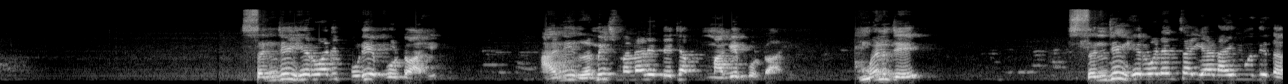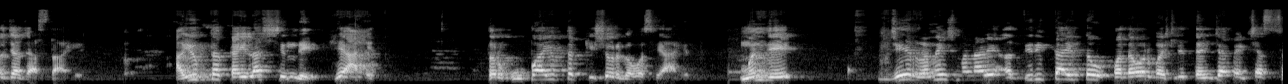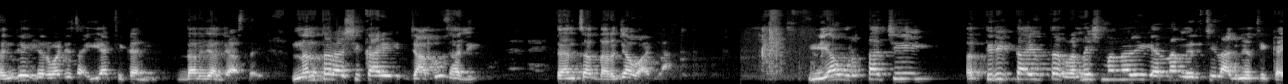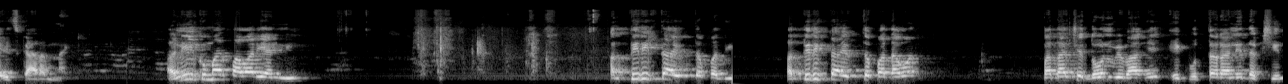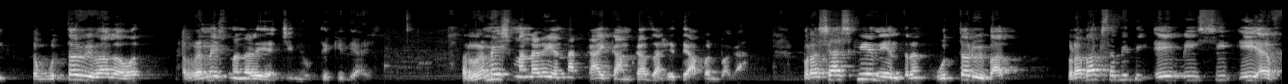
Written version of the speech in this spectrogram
संजय हेरवाडे पुढे फोटो आहे आणि रमेश म्हणाले त्याच्यामागे फोटो आहे. म्हणजे संजय हेरवाड्यांचा या डायरीमध्ये दर्जा जास्त आहे. आयुक्त कैलास शिंदे हे आहेत. तर उपायुक्त किशोर गवस हे आहेत. म्हणजे जे रमेश मनाळे अतिरिक्त आयुक्त पदावर बसले त्यांच्यापेक्षा संजय हेरवाडेचा या ठिकाणी दर्जा जास्त आहे. नंतर अशी काय जादू झाली? त्यांचा दर्जा वाढला. या वृत्ताची अतिरिक्त आयुक्त रमेश मनाळे यांना मिरची लागण्याचे काहीच कारण नाही. अनिल कुमार पवार यांनी अतिरिक्त आयुक्त पदी अतिरिक्त आयुक्त पदावर पदाचे दोन विभाग हे एक उत्तर आणि दक्षिण. तर उत्तर विभागावर रमेश मनाळे यांची नियुक्ती केली आहे. रमेश मनाळे यांना काय कामकाज आहे ते आपण बघा. प्रशासकीय नियंत्रण उत्तर विभाग प्रभाग समिती A B C E F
